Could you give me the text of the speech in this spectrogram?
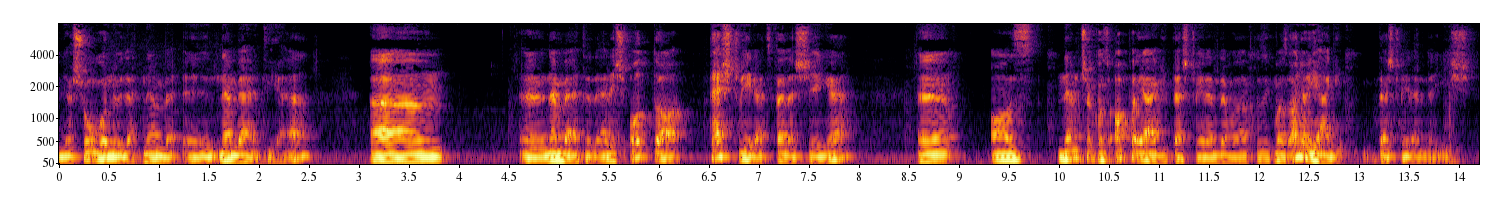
ugye a sógornődet nem, nem veheti el, nem veheted el, és ott a testvéred felesége az nem csak az apajági testvéredre vonatkozik, hanem az anyajági testvéredre is.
